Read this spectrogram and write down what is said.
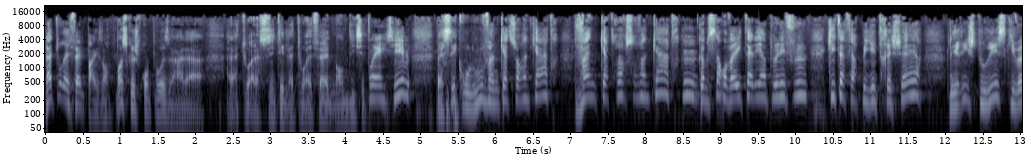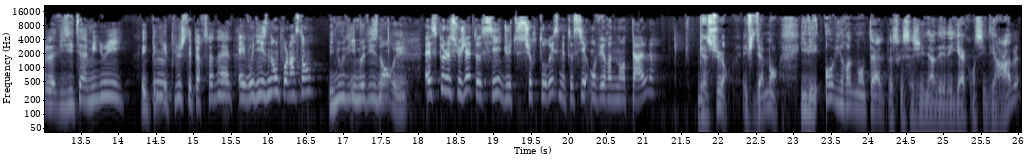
La Tour Eiffel, par exemple. Moi, ce que je propose à la, à la, tour, à la société de la Tour Eiffel, on me dit que c'est possible, ben, c'est qu'on loue 24 sur 24, 24 heures sur 24. Mm. Comme ça, on va étaler un peu les flux, quitte à faire payer très cher les riches touristes qui veulent la visiter à minuit et payer hmm. plus les personnels. Et ils vous disent non pour l'instant? Ils, nous, ils me disent non, oui. Est-ce que le sujet aussi du surtourisme est aussi environnemental? Bien sûr, évidemment. Il est environnemental parce que ça génère des dégâts considérables.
